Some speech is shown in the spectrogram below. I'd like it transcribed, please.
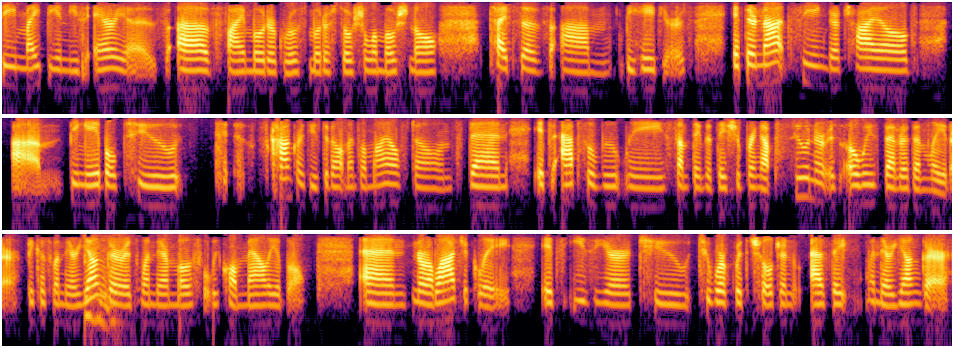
see might be in these areas of fine motor, gross motor, social, emotional types of um, behaviors. If they're not seeing their child um, being able to to conquer these developmental milestones, then it's absolutely something that they should bring up sooner is always better than later because when they're younger mm-hmm. is when they're most what we call malleable. And neurologically, it's easier to to work with children as they when they're younger,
